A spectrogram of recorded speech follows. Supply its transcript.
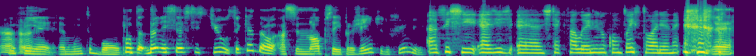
Uhum. Enfim, é, é muito bom. Puta, Dani, você assistiu? Você quer dar a sinopse aí pra gente do filme? Assisti. É, a, gente, é, a gente tá aqui falando e não contou a história, né? É.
